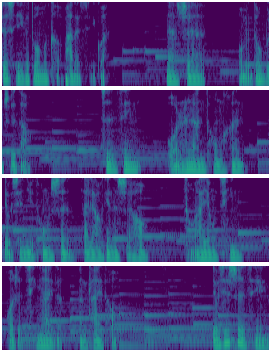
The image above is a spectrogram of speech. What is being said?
这是一个多么可怕的习惯。那是，我们都不知道。至今，我仍然痛恨有些女同事在聊天的时候，总爱用“亲”或者“亲爱的”当开头。有些事情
